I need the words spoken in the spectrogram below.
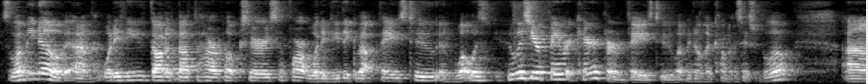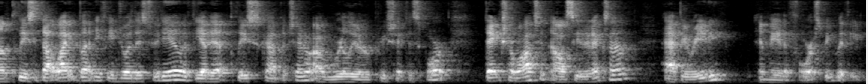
So let me know um, what have you thought about the High Republic series so far? What did you think about Phase Two? And what was who was your favorite character in Phase Two? Let me know in the comment section below. Um, please hit that like button if you enjoyed this video. If you have yet, please subscribe to the channel. I really would appreciate the support. Thanks for watching. I'll see you the next time. Happy reading, and may the force be with you.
